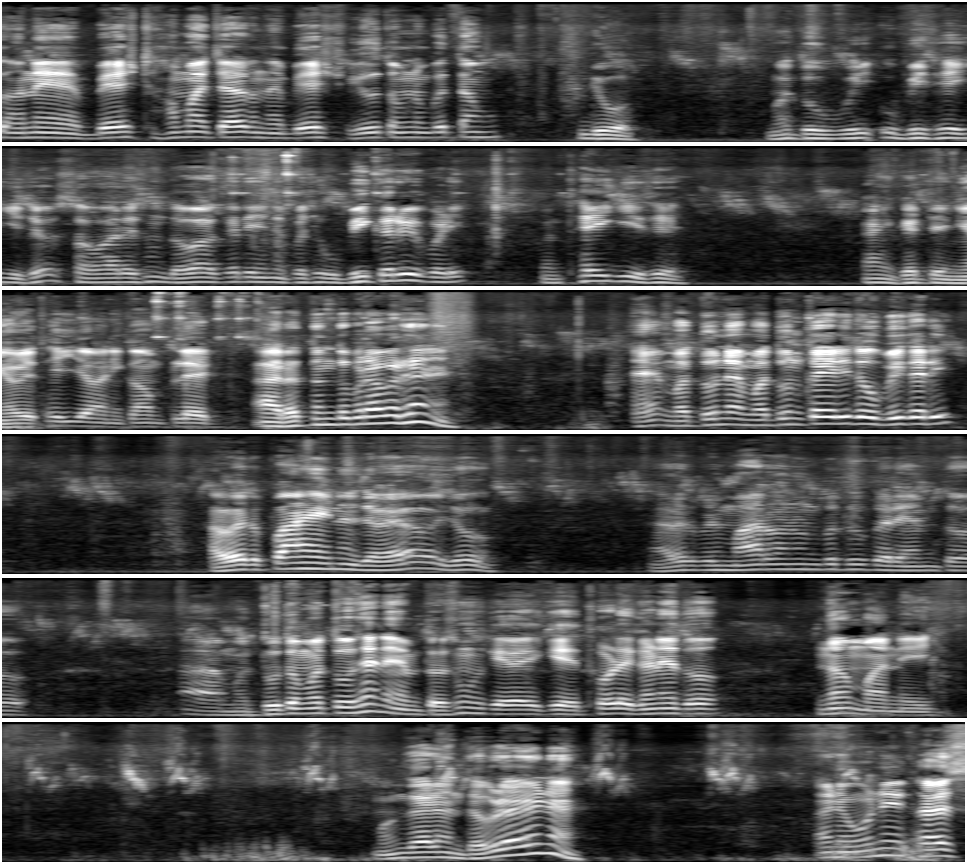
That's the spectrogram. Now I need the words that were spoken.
અને બેસ્ટ સમાચાર અને બેસ્ટ વ્યૂ તમને બતાવું. જુઓ. મધુ ઊભી ઊભી થઈ ગઈ છે. સવારે શું દવા કરી અને પછી ઊભી કરવી પડી પણ થઈ ગઈ છે. કાંઈ ઘટે નહીં. હવે થઈ જવાની કમ્પ્લેટ આ રતન તો બરાબર છે ને? હે મધુને મધુને કઈ રીતે ઊભી કરી? હવે તો પાસે ન જવાય. હવે જો. હવે તો પછી મારવાનું બધું કરે. એમ તો આ મધુ તો મધુ છે ને એમ તો શું કહેવાય કે થોડે ઘણે તો ન માને મંગારાને ધવડાવે ને? અને ઓને ખાસ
